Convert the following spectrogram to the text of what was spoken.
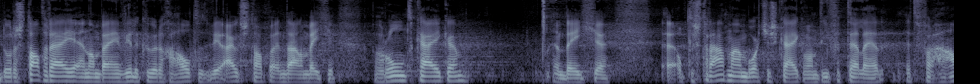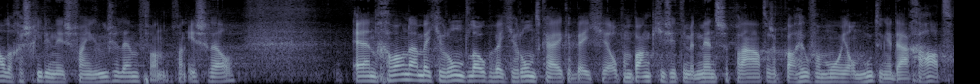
door de stad rijden en dan bij een willekeurige halte weer uitstappen en daar een beetje rondkijken. Een beetje eh, op de straatnaambordjes kijken, want die vertellen het, verhaal, de geschiedenis van Jeruzalem, van, van Israël. En gewoon daar een beetje rondlopen, een beetje rondkijken, een beetje op een bankje zitten met mensen praten. Dus heb ik al heel veel mooie ontmoetingen daar gehad.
